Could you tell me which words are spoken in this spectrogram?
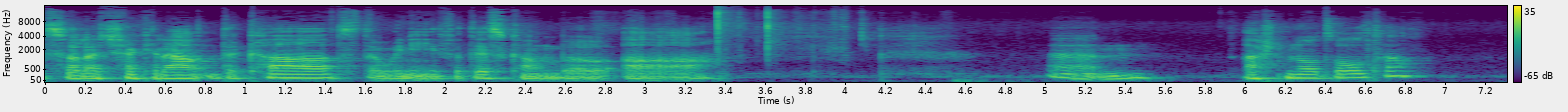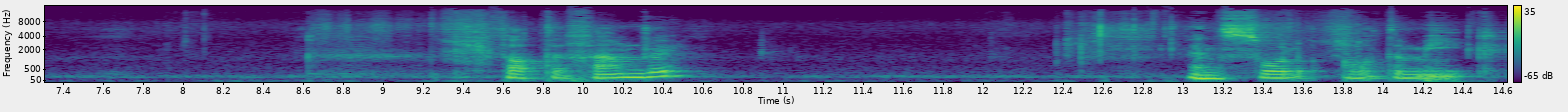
so let's check it out. The cards that we need for this combo are um, Ashnod's Altar, Thopter Foundry, and Sword of the Meek.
